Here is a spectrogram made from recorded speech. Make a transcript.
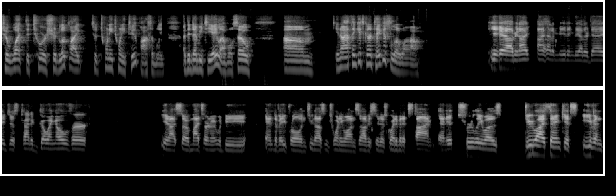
to what the tour should look like to 2022 possibly at the WTA level. So, um, you know, I think it's going to take us a little while. Yeah, I mean, I I had a meeting the other day, just kind of going over. You know, so my tournament would be end of April in 2021. So obviously, there's quite a bit of time, and it truly was. Do I think it's even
